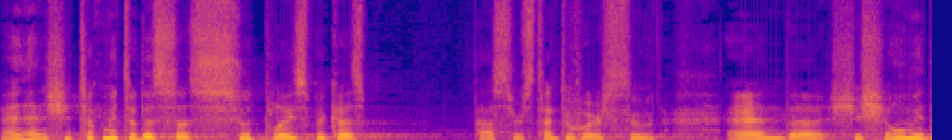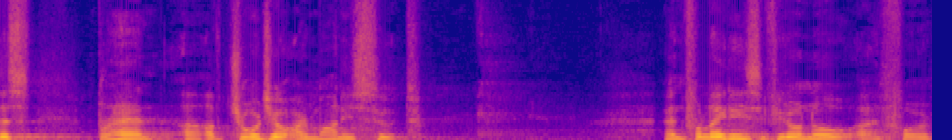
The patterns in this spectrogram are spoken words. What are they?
And, she took me to this uh, suit place because pastors tend to wear suit. And uh, she showed me this brand uh, of Giorgio Armani suit. And for ladies, if you don't know, uh, for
